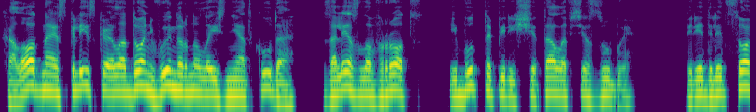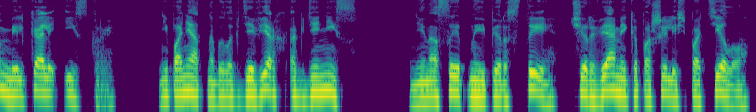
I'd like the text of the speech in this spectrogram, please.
Холодная склизкая ладонь вынырнула из ниоткуда, залезла в рот и будто пересчитала все зубы. Перед лицом мелькали искры. Непонятно было, где верх, а где низ. Ненасытные персты червями копошились по телу,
